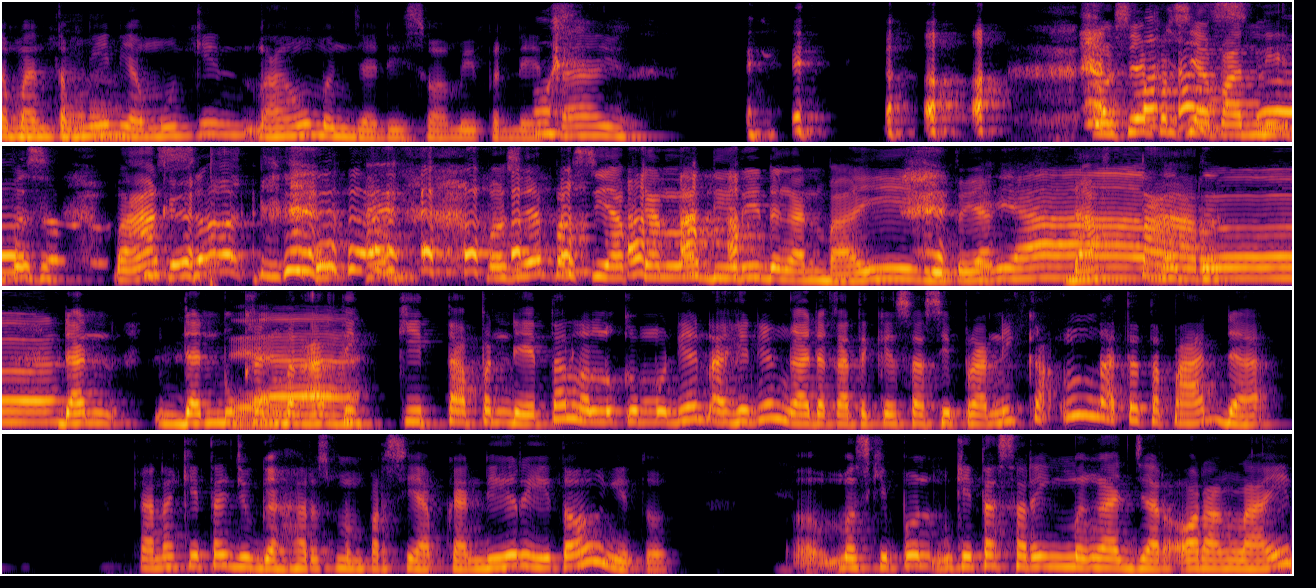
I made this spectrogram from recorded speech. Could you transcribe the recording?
teman-teman yang mungkin mau menjadi suami pendeta oh. Maksudnya persiapan di pers masuk maksudnya persiapkanlah diri dengan baik gitu ya, ya daftar. betul. dan dan bukan ya. berarti kita pendeta lalu kemudian akhirnya nggak ada katekisasi pranikah. Enggak tetap ada. Karena kita juga harus mempersiapkan diri toh gitu meskipun kita sering mengajar orang lain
